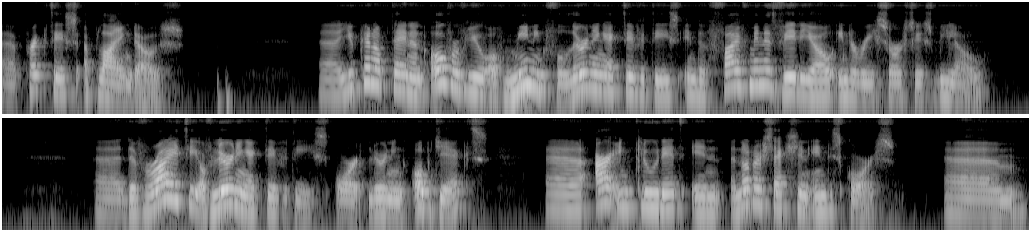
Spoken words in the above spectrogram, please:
uh, practice applying those. Uh, you can obtain an overview of meaningful learning activities in the 5 minute video in the resources below. Uh, the variety of learning activities or learning objects uh, are included in another section in this course. Um,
